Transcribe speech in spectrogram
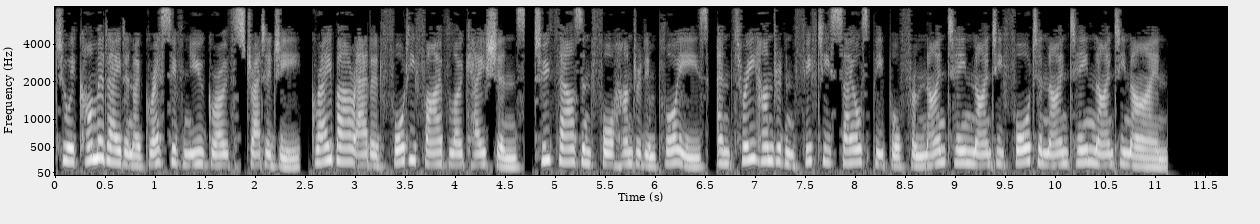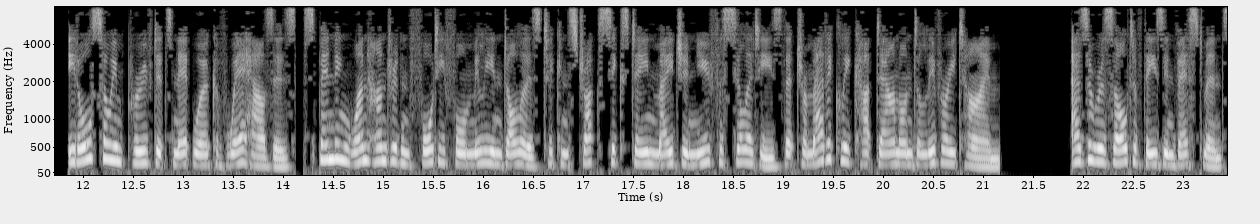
To accommodate an aggressive new growth strategy, Graybar added 45 locations, 2,400 employees, and 350 salespeople from 1994 to 1999. It also improved its network of warehouses, spending $144 million to construct 16 major new facilities that dramatically cut down on delivery time. As a result of these investments,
